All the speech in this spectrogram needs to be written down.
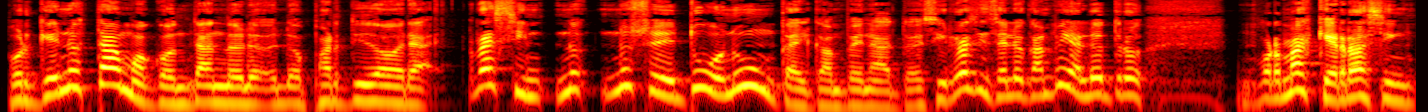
porque no estamos contando lo- los partidos ahora. Racing no, no se detuvo nunca el campeonato, es decir, Racing salió campeón, el otro, por más que Racing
